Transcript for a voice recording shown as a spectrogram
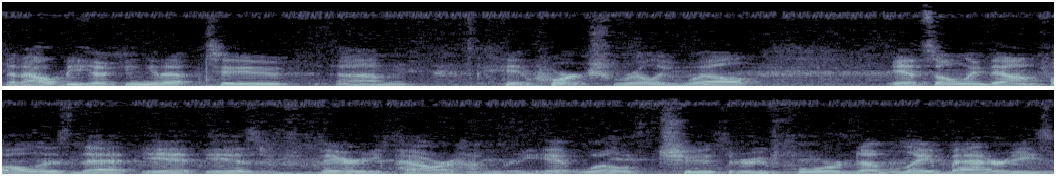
that I'll be hooking it up to. Um, it works really well. Its only downfall is that it is very power hungry. It will chew through four AA batteries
